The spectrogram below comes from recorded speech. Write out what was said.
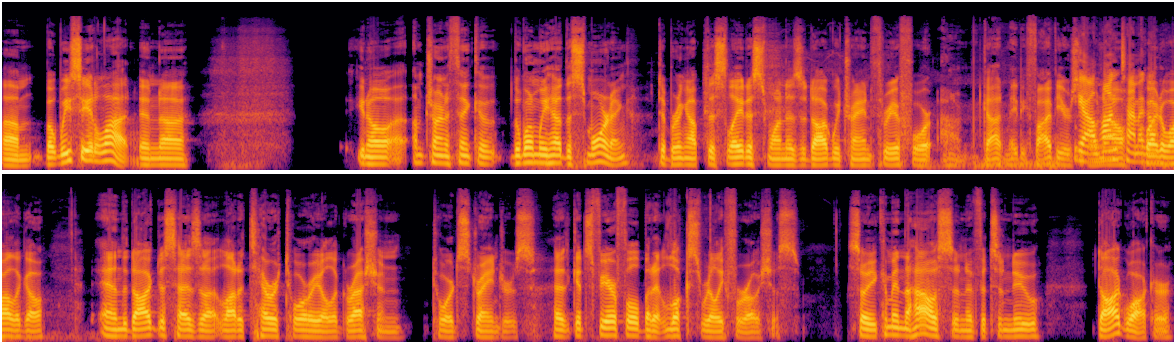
Um, but we see it a lot, and uh, you know, I'm trying to think of the one we had this morning to bring up. This latest one is a dog we trained three or four, oh, God, maybe five years Yeah, ago. a long now, time ago. quite a while ago. And the dog just has a lot of territorial aggression towards strangers. It gets fearful, but it looks really ferocious. So you come in the house, and if it's a new dog walker,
